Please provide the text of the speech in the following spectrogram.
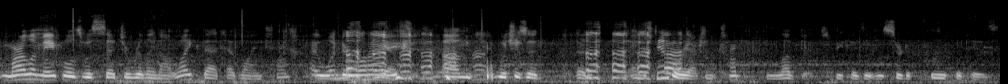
Marla Maples was said to really not like that headline, Trump. I wonder why. um, which is a an understandable reaction. Trump loved it because it was sort of proof of his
